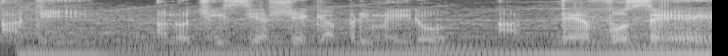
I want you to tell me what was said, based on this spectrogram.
Aqui, a notícia chega primeiro até você.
